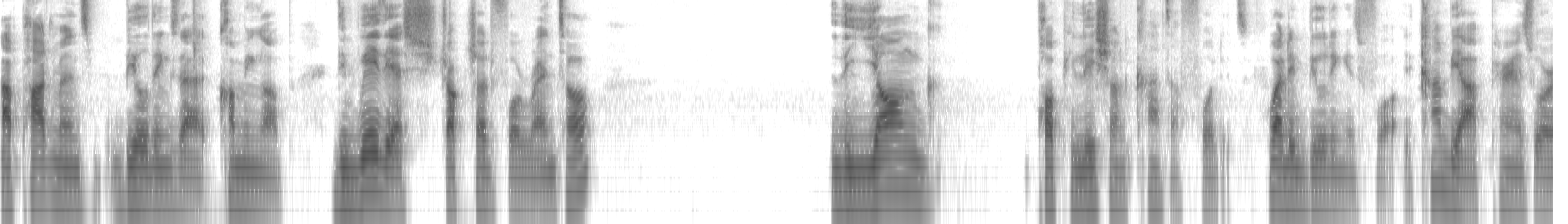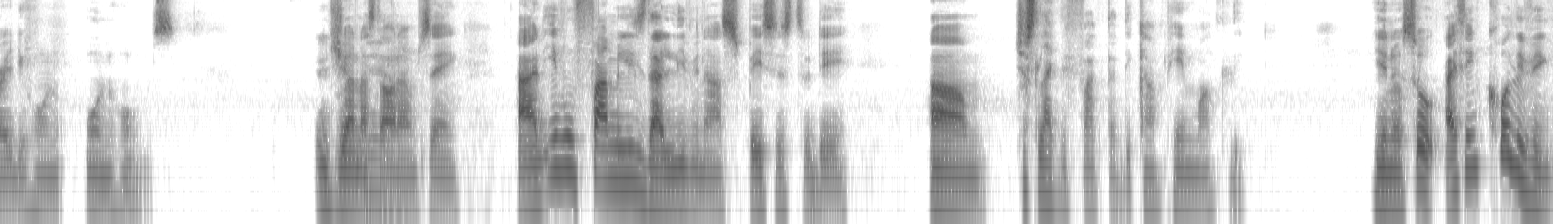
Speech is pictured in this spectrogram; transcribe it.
apartments buildings that are coming up, the way they're structured for rental, the young population can't afford it. Who are they building it for? It can't be our parents who already own, own homes. Do you understand what I'm saying? And even families that live in our spaces today, um, just like the fact that they can pay monthly. You know, so I think co-living,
